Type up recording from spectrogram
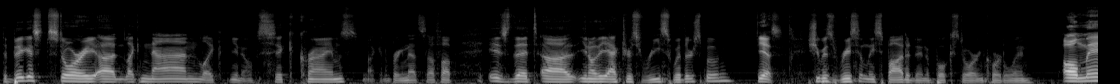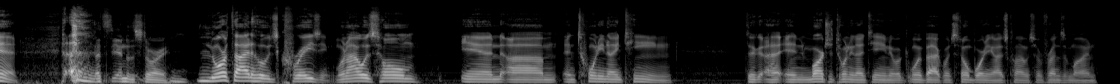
The biggest story, uh, like non, like you know, sick crimes. I'm not going to bring that stuff up. Is that uh, you know the actress Reese Witherspoon? Yes. She was recently spotted in a bookstore in Coeur d'Alene. Oh man, That's the end of the story. North Idaho is crazy. When I was home in um, in 2019, the, uh, in March of 2019, I went back when snowboarding I was climbing with some friends of mine,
